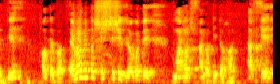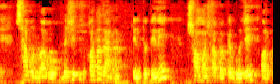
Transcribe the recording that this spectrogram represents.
একদিন হতে পারি এভাবে তো সৃষ্টিশীল জগতে মানুষ আলোকিত হয়। আজকে সাবুল বাবু বেশি কথা জানেন, কিন্তু তিনি সময় সাপেক্ষে বুঝে অল্প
